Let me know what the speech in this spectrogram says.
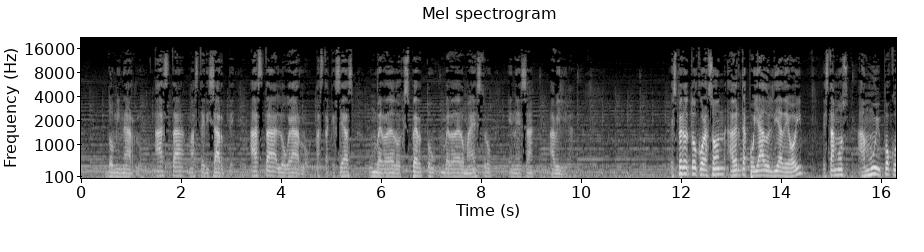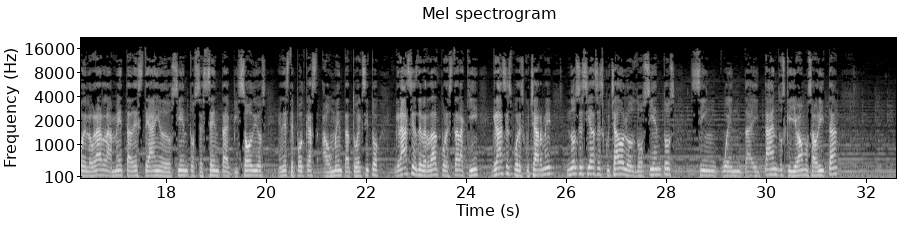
dominarlo, hasta masterizarte, hasta lograrlo, hasta que seas un verdadero experto, un verdadero maestro en esa habilidad. Espero de todo corazón haberte apoyado el día de hoy. Estamos a muy poco de lograr la meta de este año de 260 episodios en este podcast Aumenta tu éxito. Gracias de verdad por estar aquí. Gracias por escucharme. No sé si has escuchado los 250 y tantos que llevamos ahorita.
